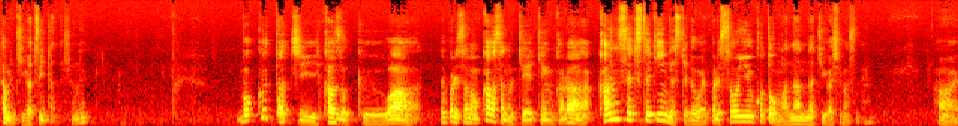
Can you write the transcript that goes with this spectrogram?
多分気がついたんでしょうね。僕たち家族はやっぱりそのお母さんの経験から間接的にですけどやっぱりそういうことを学んだ気がしますね。は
